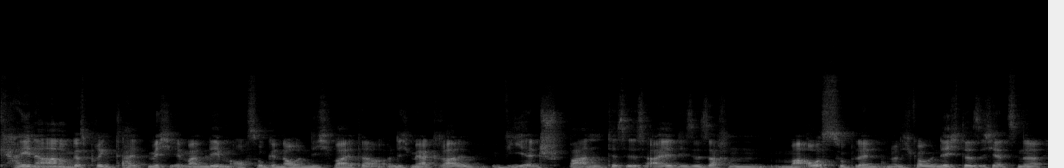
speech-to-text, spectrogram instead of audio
keine Ahnung, das bringt halt mich in meinem Leben auch so genau nicht weiter. Und ich merke gerade, wie entspannt es ist, all diese Sachen mal auszublenden. Und ich glaube nicht, dass ich jetzt eine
